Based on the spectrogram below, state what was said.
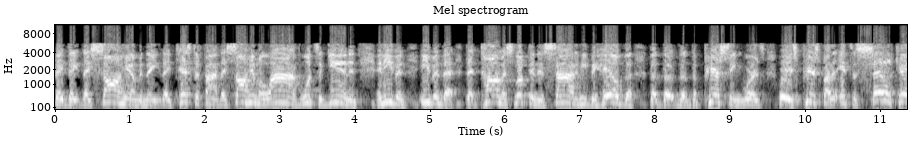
they, they, they saw him and they, they testified, they saw him alive once again, and, and even, even that, that Thomas looked in his side and he beheld the, the, the, the, the piercing where, it's, where he's pierced by the, it's a settled case.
